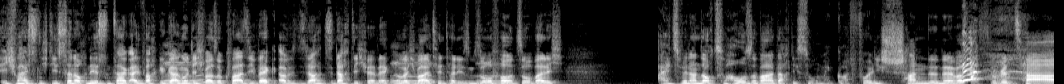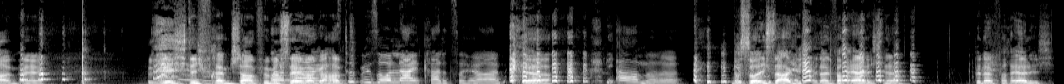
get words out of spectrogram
ich weiß nicht, die ist dann auch nächsten Tag einfach gegangen und Mhm. ich war so quasi weg. Aber sie, dach, sie dachte, ich wäre weg, aber ich war halt hinter diesem Sofa und so, weil ich, als wir dann auch zu Hause waren, dachte ich so, oh mein Gott, voll die Schande, ne? Was hast du getan, ey? Richtig Fremdscham für mich oh selber nein, gehabt. Es tut mir so leid, gerade zu hören. Ja. Die Arme. Was soll ich sagen? Ich bin einfach ehrlich, ne? Ich bin einfach ehrlich.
